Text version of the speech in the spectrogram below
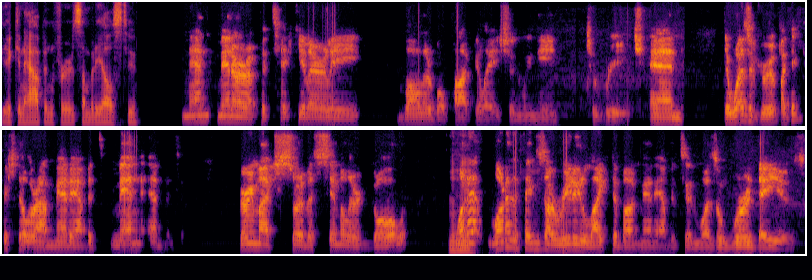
it can happen for somebody else too. Men men are a particularly vulnerable population we need to reach, and there was a group. I think they're still around. Men Edmonton, Men Edmonton, very much sort of a similar goal. Mm-hmm. One of one of the things I really liked about Men Edmonton was a word they used,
